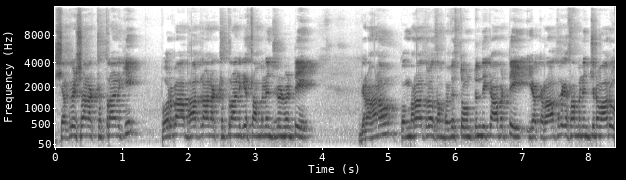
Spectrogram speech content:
శతవిష నక్షత్రానికి పూర్వభాద్ర నక్షత్రానికి సంబంధించినటువంటి గ్రహణం కుంభరాత్రిలో సంభవిస్తూ ఉంటుంది కాబట్టి ఈ యొక్క రాత్రికి సంబంధించిన వారు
